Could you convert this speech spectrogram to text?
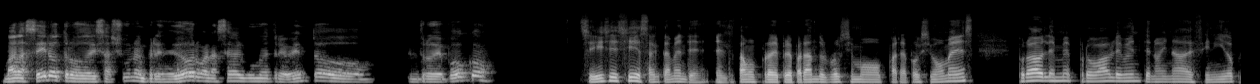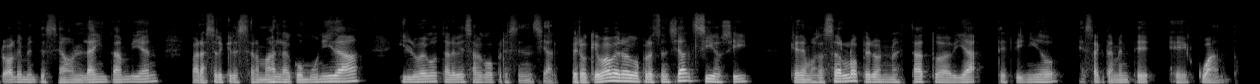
¿Van a hacer otro desayuno emprendedor? ¿Van a hacer algún otro evento dentro de poco? Sí, sí, sí, exactamente. Estamos preparando el próximo, para el próximo mes. Probablemente, probablemente no hay nada definido, probablemente sea online también para hacer crecer más la comunidad y luego tal vez algo presencial. Pero que va a haber algo presencial, sí o sí, queremos hacerlo, pero no está todavía definido exactamente eh, cuándo.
